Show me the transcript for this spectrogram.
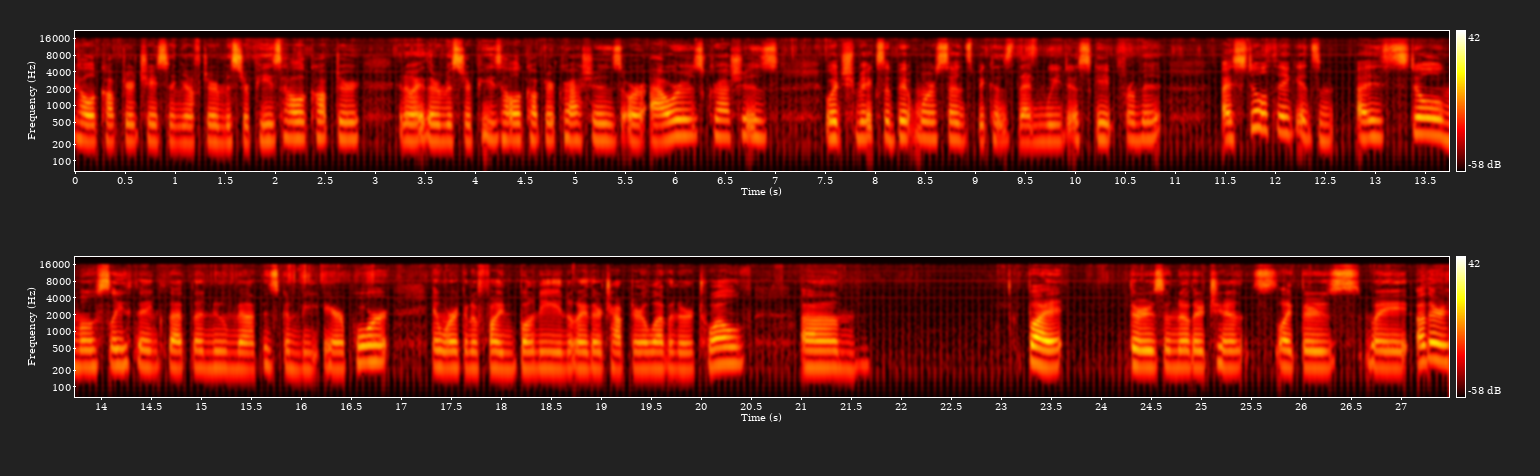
helicopter chasing after Mr. P's helicopter and either Mr. P's helicopter crashes or ours crashes which makes a bit more sense because then we'd escape from it. I still think it's I still mostly think that the new map is going to be airport and we're going to find Bunny in either chapter 11 or 12. Um, but there's another chance, like there's my other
